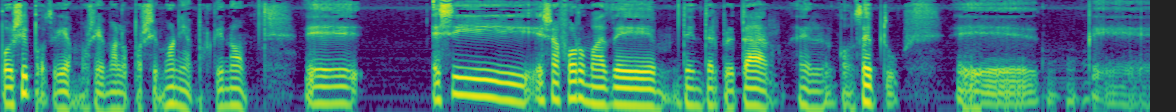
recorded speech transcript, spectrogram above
pues sí podríamos llamarlo parsimonia, ¿por qué no? Eh, esa forma de, interpretar el concepto eh, que,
